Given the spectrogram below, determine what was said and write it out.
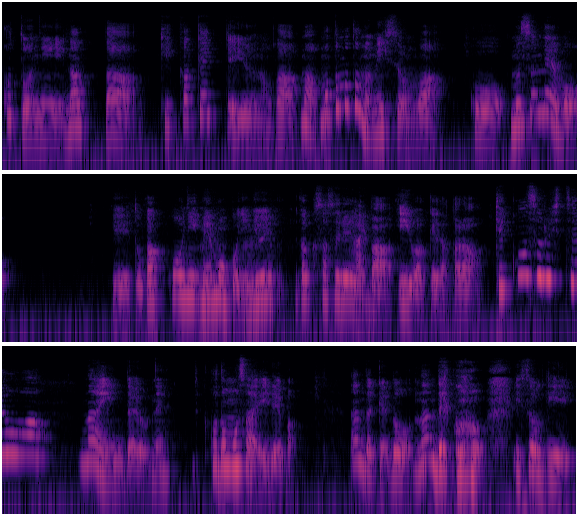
ことになったきっかけっていうのがもともとのミッションはこう娘を、えーと、学校に名門校に入学させればい。いわけだから、うんうんはい、結婚する必要はないんだよね。子供さえいれば。なんだけどなんでこう 急ぎ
